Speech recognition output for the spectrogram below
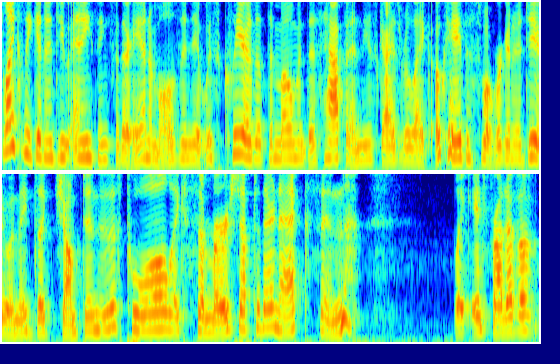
likely going to do anything for their animals and it was clear that the moment this happened these guys were like okay this is what we're going to do and they like jumped into this pool like submerged up to their necks and like in front of a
